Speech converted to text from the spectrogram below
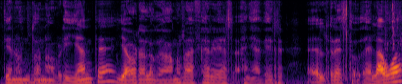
tiene un tono brillante y ahora lo que vamos a hacer es añadir el resto del agua.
